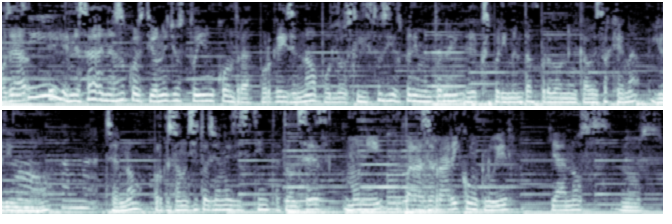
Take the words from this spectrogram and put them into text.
O sea, Sí. en, esa, en esas cuestiones yo estoy en contra, porque dicen, no, pues los listos sí experimentan, experimentan, perdón, en cabeza ajena. Yo digo, no. jamás. O sea, no, porque son situaciones distintas. Entonces, Moni, para cerrar y concluir, ya nos, nos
